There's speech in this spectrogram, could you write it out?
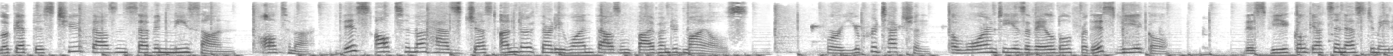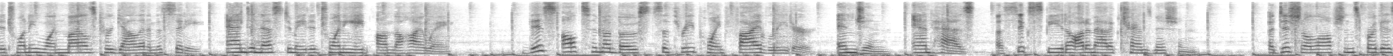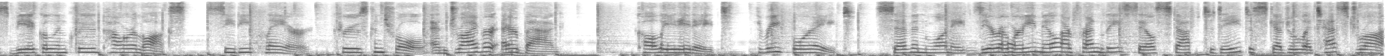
look at this 2007 Nissan Altima. This Altima has just under 31,500 miles. For your protection, a warranty is available for this vehicle. This vehicle gets an estimated 21 miles per gallon in the city, and an estimated 28 on the highway. This Altima boasts a 3.5-liter engine, and has a 6-speed automatic transmission. Additional options for this vehicle include power locks, CD player, cruise control and driver airbag. Call 888-348-7180 or email our friendly sales staff today to schedule a test drive.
